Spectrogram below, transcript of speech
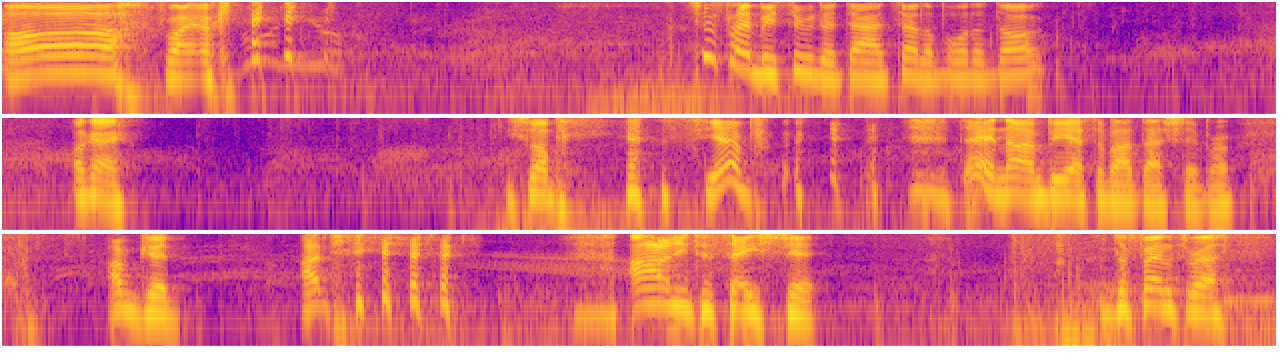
Oh, right, okay. Just let me through the damn teleporter, dog. Okay. You smell BS? Yeah, bro. there ain't nothing BS about that shit, bro. I'm good. I, I don't need to say shit. Defense rests.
